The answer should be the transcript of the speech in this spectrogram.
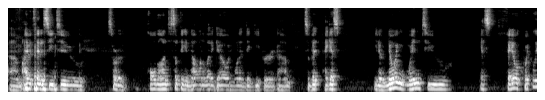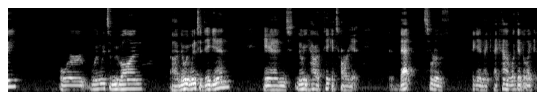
Um, I have a tendency to sort of hold on to something and not want to let it go and want to dig deeper. Um, so, but I guess, you know, knowing when to, I guess, fail quickly or when to move on, uh, knowing when to dig in, and knowing how to pick a target. That sort of, again, I, I kind of look at it like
